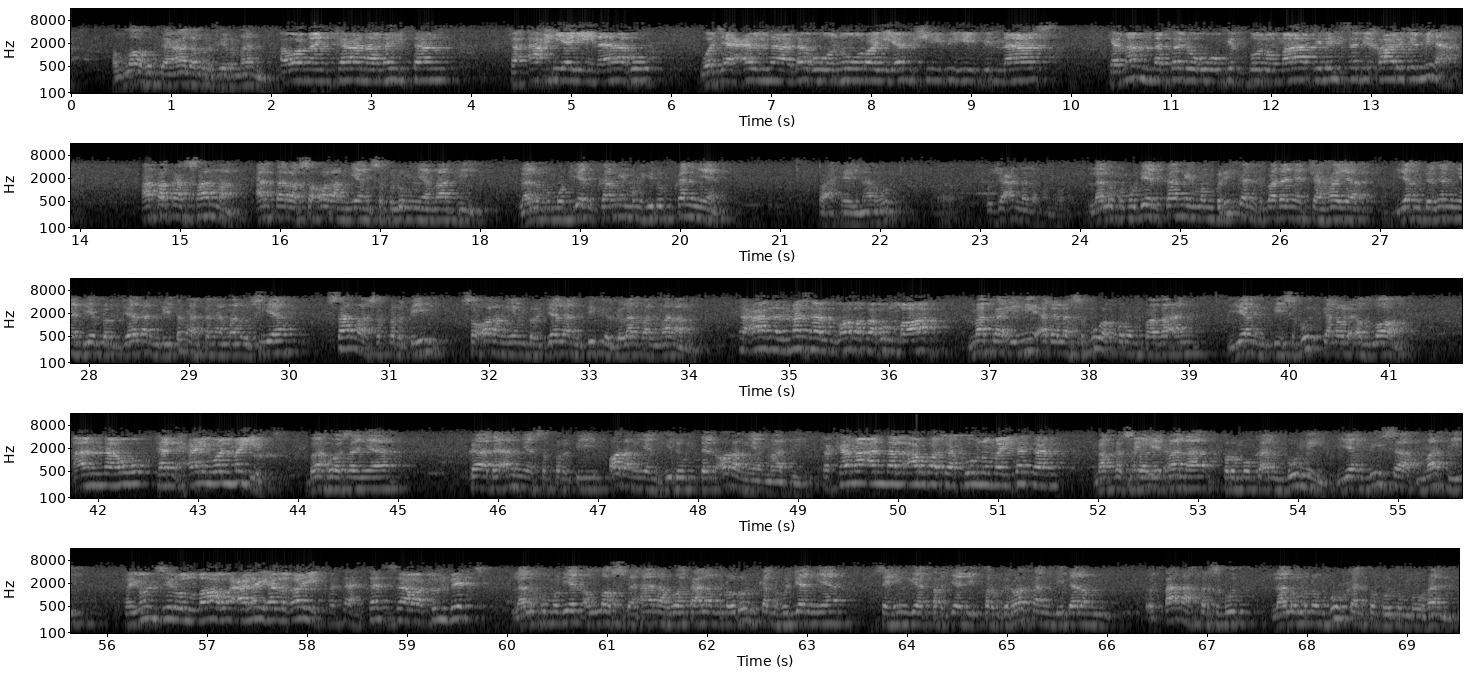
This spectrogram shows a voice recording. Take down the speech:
Allah Ta'ala berfirman أومن كان ميتا فأحييناه وجعلنا له نورا يمشي به في الناس كمن مثله في الظلمات ليس بخارج منها Apakah sama antara seorang yang sebelumnya mati lalu kemudian kami menghidupkannya fahyainahu وجعلنا لهم نورا lalu kemudian kami memberikan kepadanya cahaya yang dengannya dia berjalan di tengah-tengah manusia sama seperti seorang yang berjalan di kegelapan malam Ta'ala al-masal darabahullah Maka ini adalah sebuah perumpamaan Yang disebutkan oleh Allah. Annahu kal hayy wal mayyit Bahwasanya keadaannya seperti orang yang hidup dan orang yang mati. Fakama anna al-ardha takunu maytatan. Maka sebagaimana permukaan bumi yang bisa mati fayunziru Allahu 'alaiha al-ghayb fatahtazza wa tunbit. lalu kemudian Allah Subhanahu wa taala menurunkan hujannya sehingga terjadi pergerakan di dalam tanah tersebut lalu menumbuhkan tumbuh-tumbuhan.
